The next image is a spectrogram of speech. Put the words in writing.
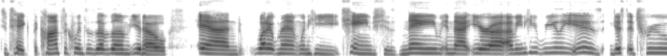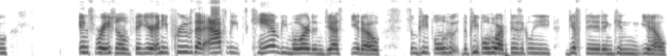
to take the consequences of them you know and what it meant when he changed his name in that era i mean he really is just a true inspirational figure and he proves that athletes can be more than just you know some people who the people who are physically gifted and can you know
